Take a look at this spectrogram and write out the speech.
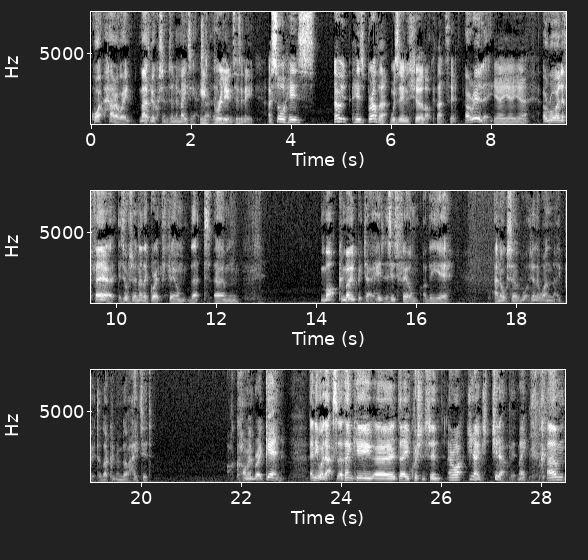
quite harrowing. Mads Mikkelsen's an amazing actor. He's brilliant, isn't he? I saw his. No, his brother was in Sherlock. That's it. Oh, really? Yeah, yeah, yeah. A Royal Affair is also another great film that um, Mark Kermode picked out his, as his film of the year. And also, what was the other one that he picked up that I couldn't remember that I hated? I can't remember again. Anyway, that's uh, thank you, uh, Dave Christensen. All right, you know, just chill out a bit, mate. Um,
